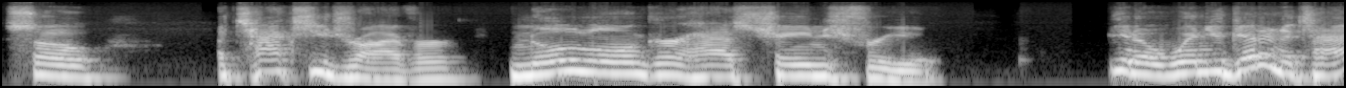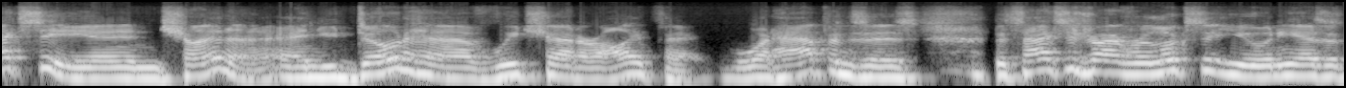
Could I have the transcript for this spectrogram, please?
So a taxi driver no longer has change for you. You know, when you get in a taxi in China and you don't have WeChat or Alipay, what happens is the taxi driver looks at you and he has a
